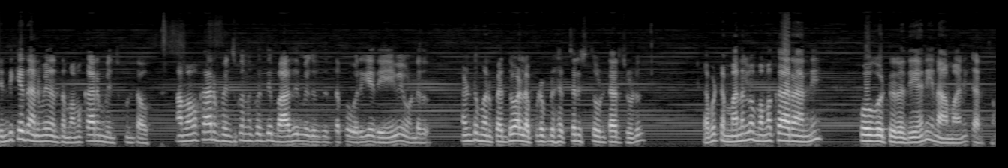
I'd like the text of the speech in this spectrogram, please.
ఎందుకే దాని మీద అంత మమకారం పెంచుకుంటావు? ఆ మమకారం పెంచుకున్న కొద్దీ బాధ మిగులుతుంది తప్ప ఒరిగేది ఏమీ ఉండదు. అంటూ మన పెద్దవాళ్ళు అప్పుడప్పుడు హెచ్చరిస్తూ ఉంటారు చూడు. కాబట్టి మనలో మమకారాన్ని పోగొట్టురది అని ఈ నామానికి అర్థం.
